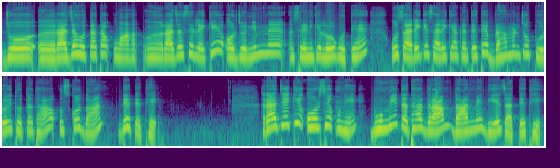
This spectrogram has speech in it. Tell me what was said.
जो राजा होता था, वहाँ राजा से लेके और जो निम्न श्रेणी के लोग होते हैं, वो सारे के सारे क्या करते थे, ब्राह्मण जो पुरोहित होता था, उसको दान देते थे। राज्य की ओर से उन्हें भूमि तथा ग्राम दान में दिए जाते थे,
